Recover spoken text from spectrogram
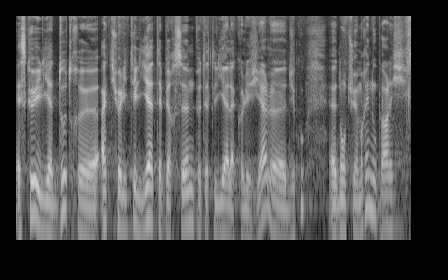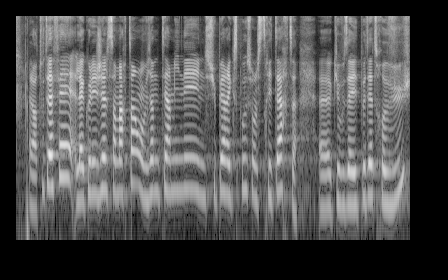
est-ce qu'il y a d'autres euh, actualités liées à tes personnes, peut-être liées à la collégiale, euh, du coup, euh, dont tu aimerais nous parler? Alors tout à fait. La collégiale Saint-Martin, on vient de terminer une super expo sur le street art que vous avez peut-être vu.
